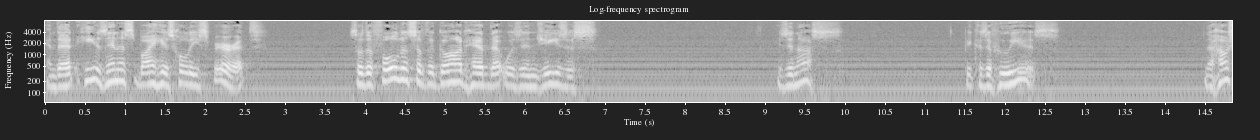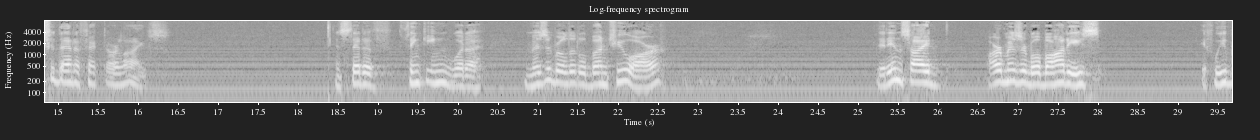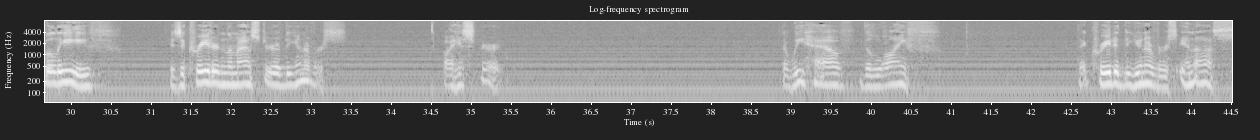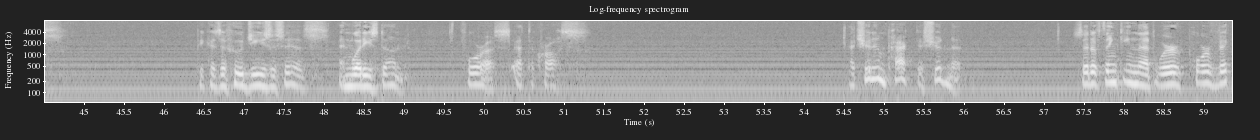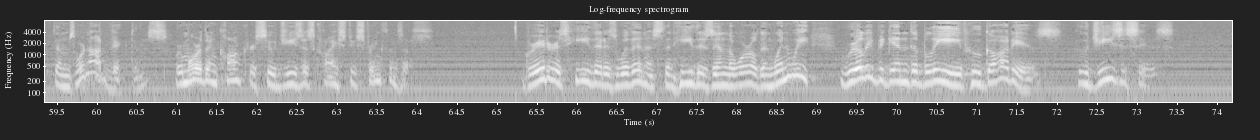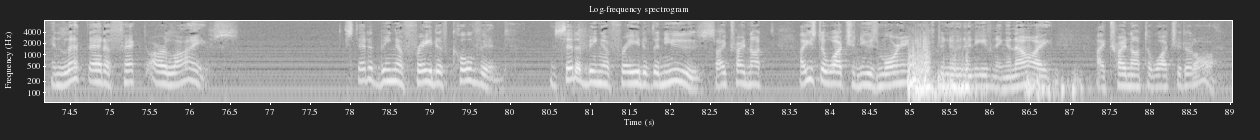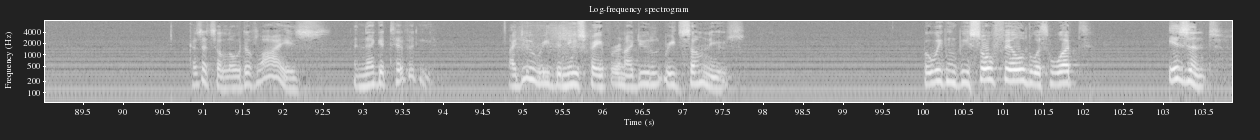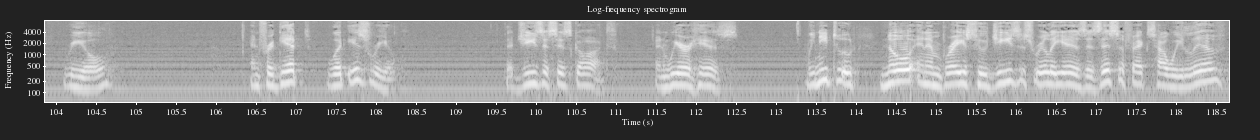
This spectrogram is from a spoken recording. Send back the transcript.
and that he is in us by his Holy Spirit, so the fullness of the Godhead that was in Jesus is in us because of who he is. Now, how should that affect our lives? Instead of thinking what a miserable little bunch you are, that inside our miserable bodies, if we believe, is the creator and the master of the universe by his Spirit. That we have the life that created the universe in us because of who Jesus is and what he's done for us at the cross. That should impact us, shouldn't it? Instead of thinking that we're poor victims, we're not victims. We're more than conquerors through Jesus Christ who strengthens us. Greater is He that is within us than He that is in the world. And when we really begin to believe who God is, who Jesus is, and let that affect our lives, instead of being afraid of COVID, instead of being afraid of the news, I try not. I used to watch the news morning, afternoon, and evening, and now I, I try not to watch it at all. Because it's a load of lies and negativity. I do read the newspaper and I do read some news. But we can be so filled with what isn't real and forget what is real that Jesus is God and we are His. We need to know and embrace who Jesus really is, as this affects how we live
